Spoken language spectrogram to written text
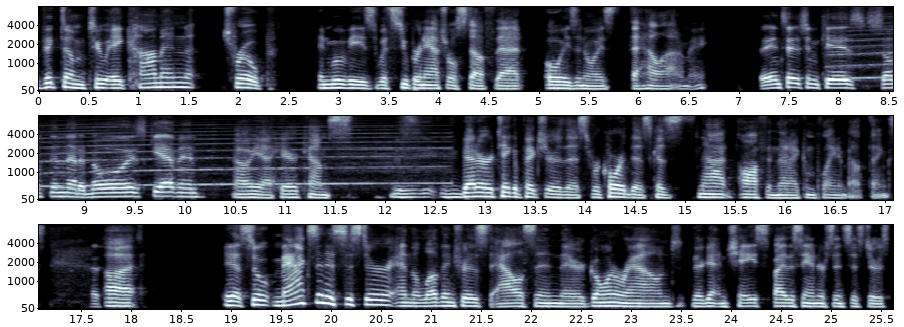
victim to a common trope in movies with supernatural stuff that always annoys the hell out of me. Pay attention, kids. Something that annoys Kevin. Oh yeah, here it comes. Is- you better take a picture of this, record this, because it's not often that I complain about things. Uh, Yeah, so Max and his sister and the love interest, Allison, they're going around. They're getting chased by the Sanderson sisters,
